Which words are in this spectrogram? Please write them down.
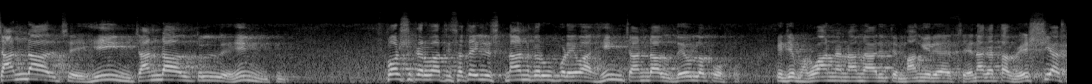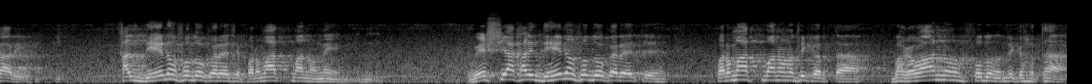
ચાંડાલ છે, હીન, ચાંડાલ તુલ્ય, હીન. સ્પર્શ કરવાથી સચૈલી સ્નાન કરવું પડે એવા હીન, ચાંડાલ દેવલકો કે જે ભગવાનના નામે આ રીતે માંગી રહ્યા છે. એના કરતાં વેશ્યા સારી ખાલી દેહનો સોદો કરે છે, પરમાત્માનો નહીં. વેશ્યા ખાલી દેહનો સોદો કરે છે. પરમાત્માનો નથી કરતા. ભગવાનનો સોદો નથી કરતા.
